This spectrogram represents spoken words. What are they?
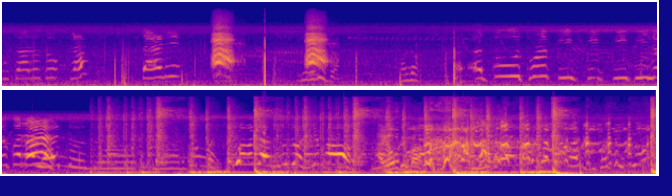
ઉતારો તો તાણી તું થોડો પી પી પી પી લો કરે દો દો દો દો દો દો દો દો દો દો દો દો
